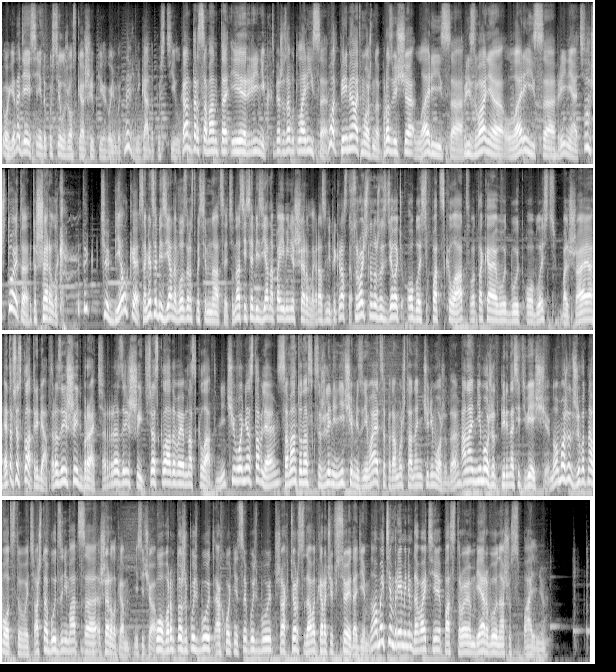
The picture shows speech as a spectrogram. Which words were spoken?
Ой, я надеюсь, я не допустил жесткой ошибки какой-нибудь. Наверняка допустил. Хантер, Саманта и Риник. Тебя же зовут Лариса. Вот, переименовать можно. Прозвище Лариса. Призвание Лариса. Принять. А, что это? Это Шерлок. Это что, белка? Самец обезьяна, возраст 18. У нас есть обезьяна по имени Шерлок. Разве не прекрасно? Срочно нужно сделать область под склад. Вот такая вот будет область. Большая. Это все склад, ребят. Разрешить брать. Разрешить. Все складываем на склад. Ничего не оставляем. Саманта у нас, к сожалению, ничем не занимается, потому что она ничего не может, да? Она не может переносить вещи, но может животноводствовать. А что будет заниматься Шерлоком, если что? Поваром тоже пусть будет, охотницей пусть будет, шахтер, да, вот, короче, все и дадим. Ну, а мы тем временем давайте построим первую нашу спальню.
